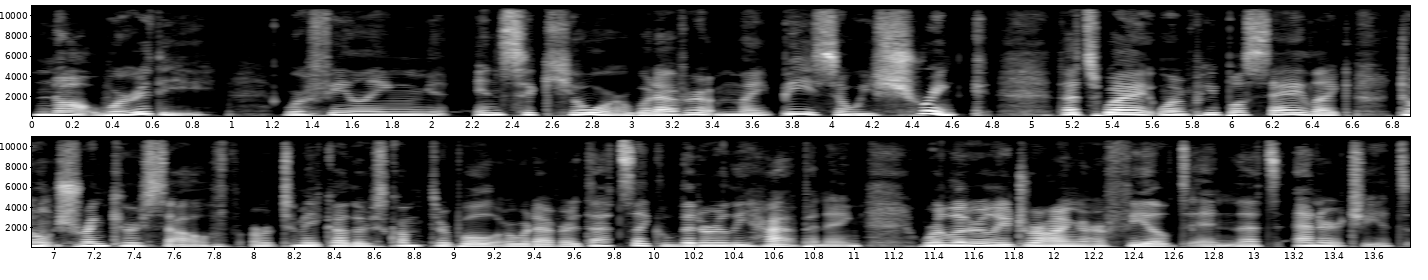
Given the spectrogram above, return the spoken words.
not worthy we're feeling insecure, whatever it might be. So we shrink. That's why when people say, like, don't shrink yourself or to make others comfortable or whatever, that's like literally happening. We're literally drawing our field in. That's energy. It's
